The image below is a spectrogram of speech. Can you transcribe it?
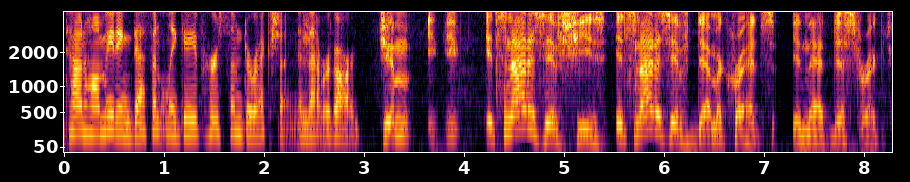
town hall meeting definitely gave her some direction in that regard. Jim, it- it- it's not as if she's. It's not as if Democrats in that district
